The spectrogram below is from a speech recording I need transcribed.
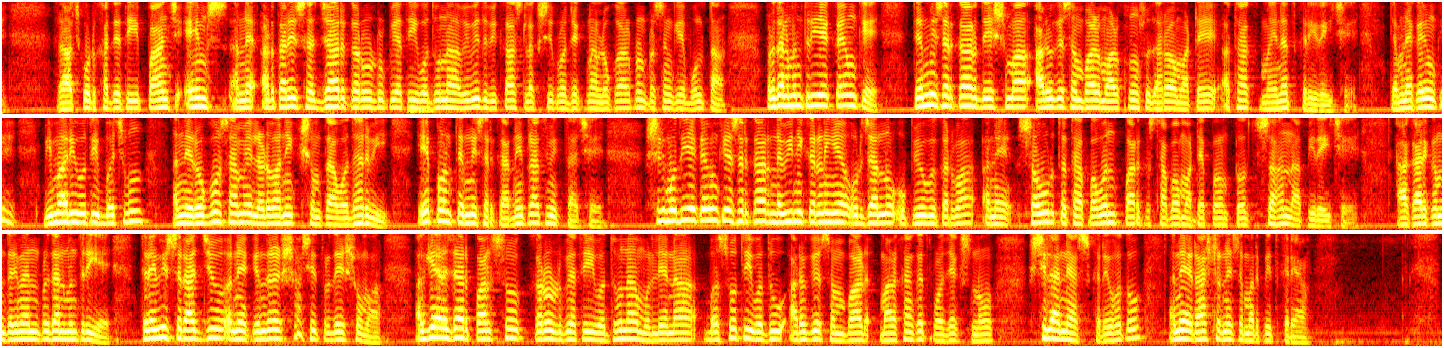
રાજકોટ ખાતેથી પાંચ એમ્સ અને અડતાલીસ હજાર કરોડ રૂપિયાથી વધુના વિવિધ વિકાસલક્ષી પ્રોજેક્ટના લોકાર્પણ પ્રસંગે બોલતા પ્રધાનમંત્રીએ કહ્યું કે તેમની સરકાર દેશમાં આરોગ્ય સંભાળ માળખું સુધારવા માટે અથાક મહેનત કરી રહી છે. તેમણે કહ્યું કે બીમારીઓથી બચવું અને રોગો સામે લડવાની ક્ષમતા વધારવી એ પણ તેમની સરકારની પ્રાથમિકતા છે. શ્રી મોદીએ કહ્યું કે સરકાર નવીનીકરણીય ઉર્જાનો ઉપયોગ કરવા અને સૌર તથા પવન પાર્ક સ્થાપવા માટે પણ પ્રોત્સાહન આપી રહી છે. આ કાર્યક્રમ દરમિયાન પ્રધાનમંત્રીએ ત્રેવીસ રાજ્યો અને કેન્દ્ર શાસિત પ્રદેશોમાં અગિયાર હજાર પાંચસો કરોડ રૂપિયાથી વધુના મૂલ્યના બસોથી વધુ આરોગ્ય સંભાળ માળખાગત પ્રોજેક્ટ્સનો શિલાન્યાસ કર્યો હતો અને રાષ્ટ્રને સમર્પિત કર્યા.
